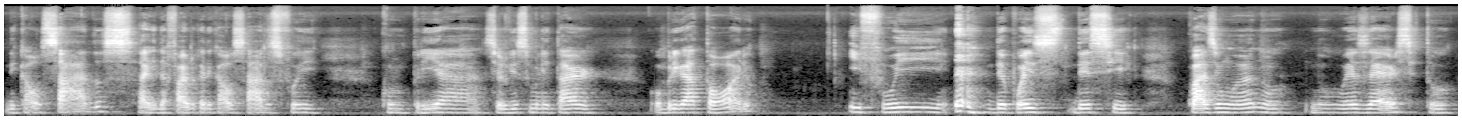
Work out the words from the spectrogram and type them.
de calçados, saí da fábrica de calçados, fui cumpria serviço militar obrigatório e fui depois desse quase um ano no exército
